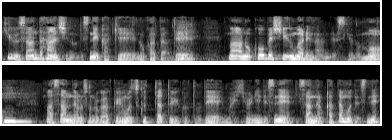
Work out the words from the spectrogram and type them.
旧三田藩士のですね家系の方で、まあ、あの神戸市生まれなんですけども、ええ。まあ、三田のその学園を作ったということで、まあ、非常にですね三田の方もですね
